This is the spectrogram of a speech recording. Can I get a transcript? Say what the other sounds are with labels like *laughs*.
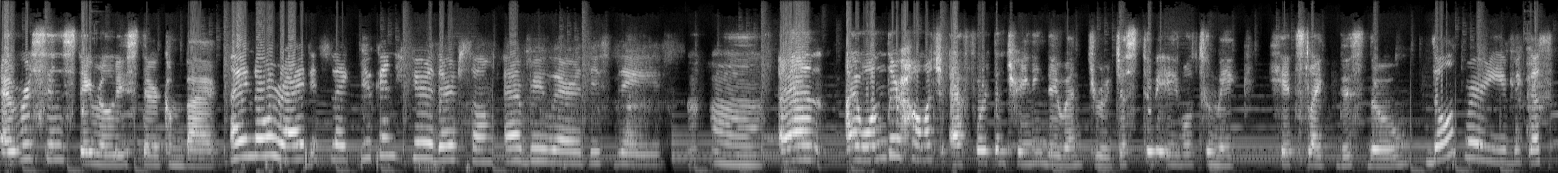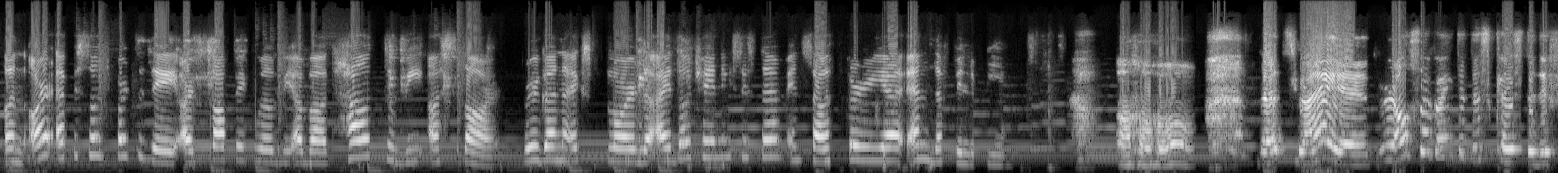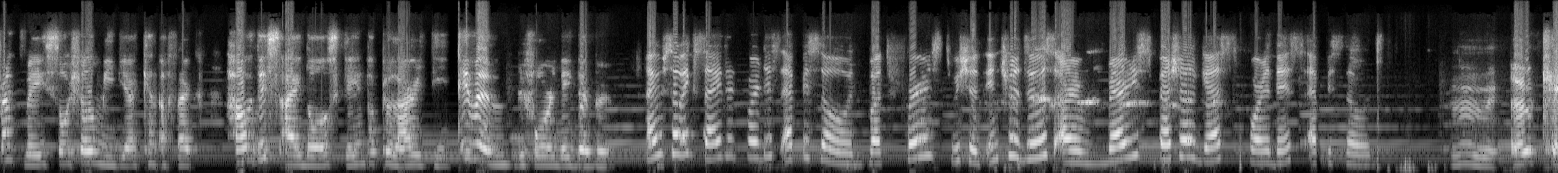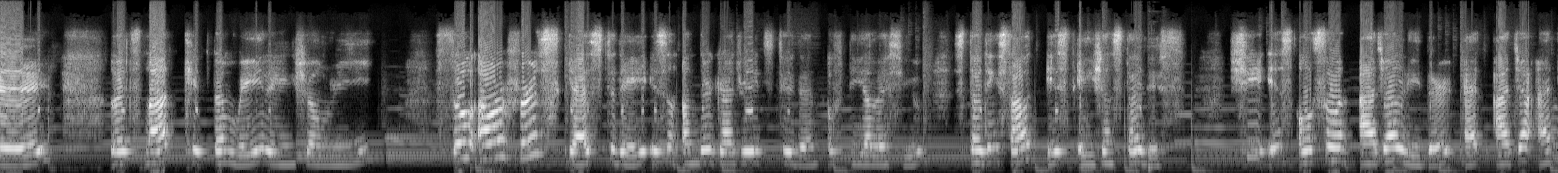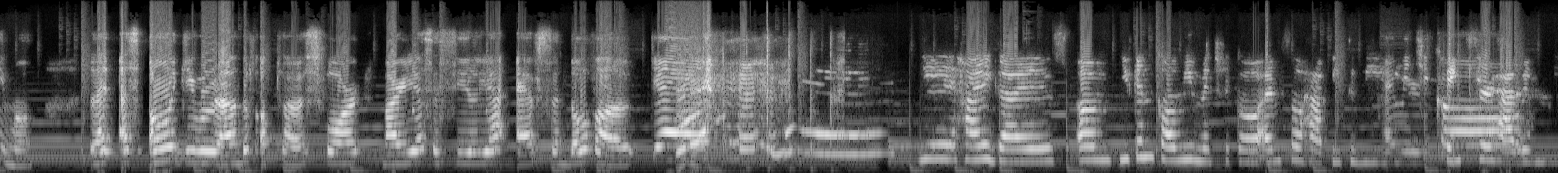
ever since they released their comeback. I know, right? It's like you can hear their song everywhere these days. Mm, and I wonder how much effort and training they went through just to be able to make hits like this, though. Don't worry, because on our episode for today, our topic will be about how to be a star. We're gonna explore the idol training system in South Korea and the Philippines. *gasps* Oh, that's right. We're also going to discuss the different ways social media can affect how these idols gain popularity even before they debut. I'm so excited for this episode, but first, we should introduce our very special guest for this episode. Ooh, okay. Let's not keep them waiting, shall we? So, our first guest today is an undergraduate student of DLSU studying Southeast Asian Studies. She is also an Aja leader at Aja Animo. Let us all give a round of applause for Maria Cecilia F. Sandoval. Yay! *laughs* Yeah, hi guys. Um, you can call me Michiko. I'm so happy to be Hi, here. Michiko. Thanks for having me.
